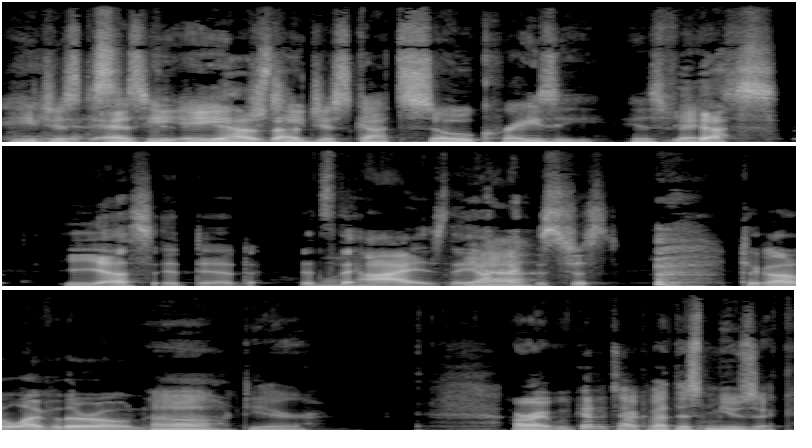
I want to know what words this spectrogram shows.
He just, Yes. as he He aged, he, that- just got so crazy. His face. Yes, yes, it did. It's the eyes. The Yeah. eyes just took on a life of their own. Oh dear. All right, we've got to talk about this music.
